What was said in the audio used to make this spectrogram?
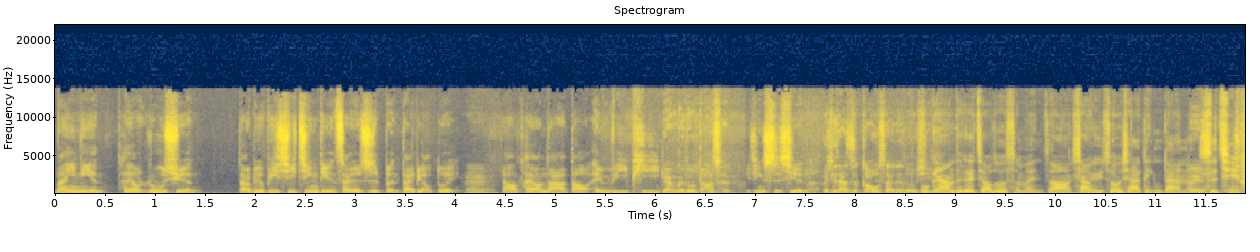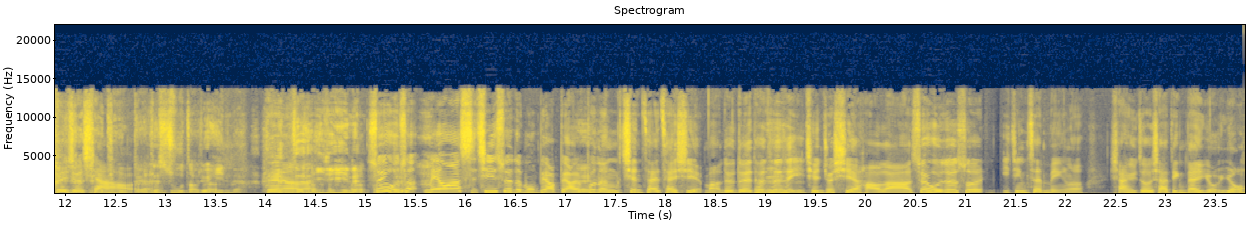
那一年他要入选 WBC 经典赛的日本代表队，嗯，然后他要拿到 MVP，两个都达成，已经实现了。而且他是高三的时候。我跟你讲，这个叫做什么？你知道，向宇宙下订单了，十七岁就下好对，了。这书早就印了，对啊 这已经印了。所以我说没有啊，十七岁的目标表也不能现在才写嘛，对不对？他就是以前就写好啦、所以我就说已经证明了向宇宙下订单有用，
